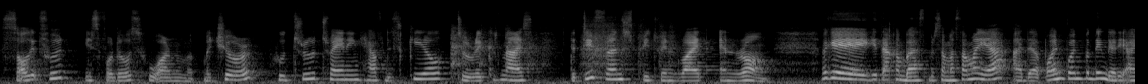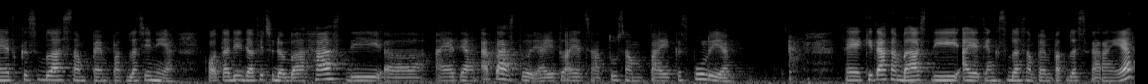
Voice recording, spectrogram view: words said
Solid food is for those who are mature, who through training have the skill to recognize the difference between right and wrong. Oke, kita akan bahas bersama-sama ya. Ada poin-poin penting dari ayat ke-11 sampai 14 ini ya. Kalau tadi David sudah bahas di eh, ayat yang atas tuh, yaitu ayat 1 sampai ke-10 ya. Saya kita akan bahas di ayat yang ke-11 sampai 14 sekarang ya.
